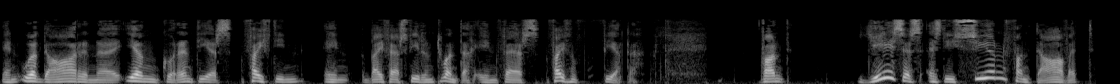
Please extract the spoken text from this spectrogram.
en ook daar in 1 eh, Korintiërs 15 en by vers 24 en vers 45. Want Jesus is die seun van Dawid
